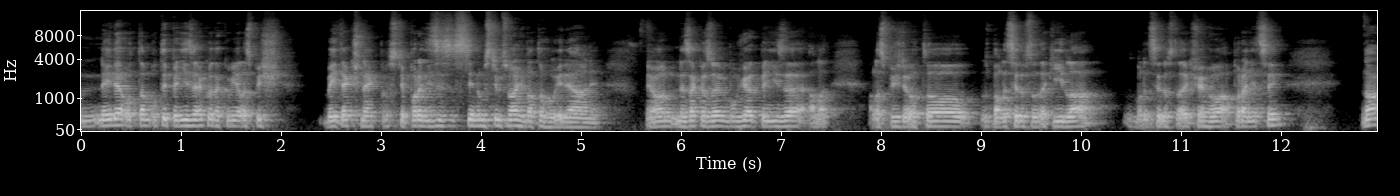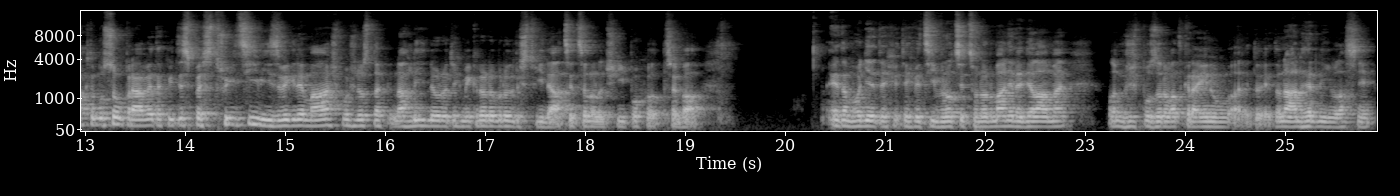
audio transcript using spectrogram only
nejde o tam o ty peníze jako takový, ale spíš bejt jak šnek, prostě poradit si s, jenom s tím, co máš batohu ideálně. Jo, nezakazujeme používat peníze, ale, ale spíš jde o to zbalit si dostatek jídla, zbalit si dostatek všeho a poradit si. No a k tomu jsou právě takový ty zpestřující výzvy, kde máš možnost nahlídnout do těch mikrodobrodružství, dát si celonoční pochod třeba. Je tam hodně těch, těch věcí v noci, co normálně neděláme, ale můžeš pozorovat krajinu a je to, je to nádherný vlastně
